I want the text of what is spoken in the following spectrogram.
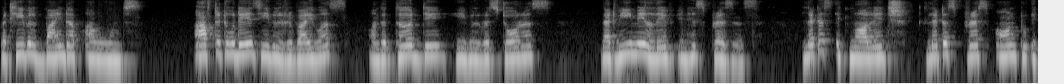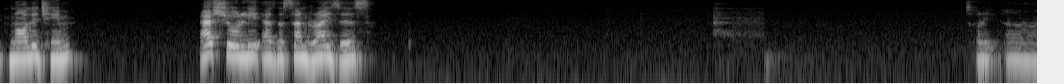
but he will bind up our wounds. After two days, he will revive us. On the third day, he will restore us, that we may live in his presence. Let us acknowledge, let us press on to acknowledge him. As surely as the sun rises, sorry. Uh,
